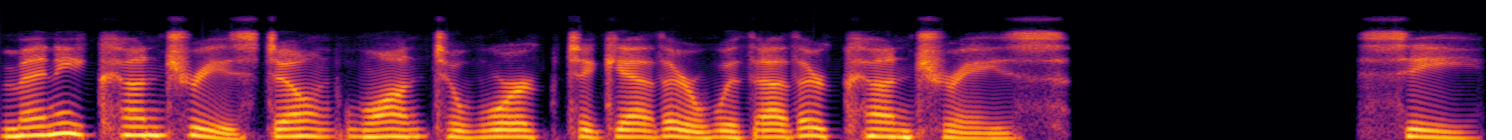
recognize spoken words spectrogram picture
Many countries don't want to work together with other countries. C.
